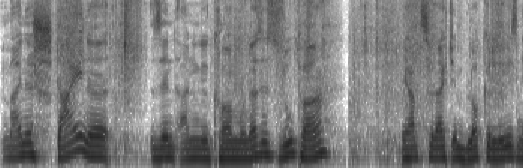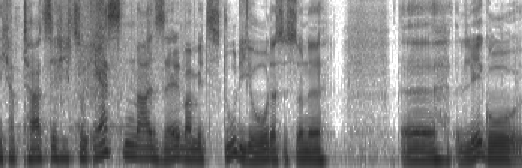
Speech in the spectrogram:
Meine Steine sind angekommen und das ist super. Ihr habt es vielleicht im Blog gelesen. Ich habe tatsächlich zum ersten Mal selber mit Studio, das ist so eine äh, Lego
